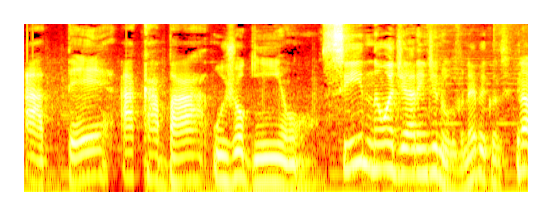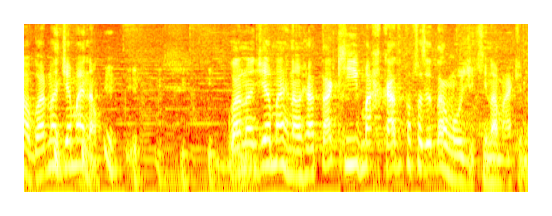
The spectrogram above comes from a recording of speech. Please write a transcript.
até acabar o joguinho. Se não adiarem de novo, né, Beconzitos? Não, agora não adia mais não. Agora não mais não, já tá aqui marcado pra fazer download aqui na máquina.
